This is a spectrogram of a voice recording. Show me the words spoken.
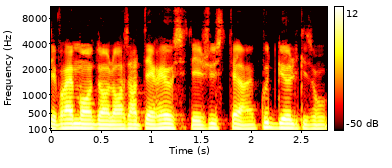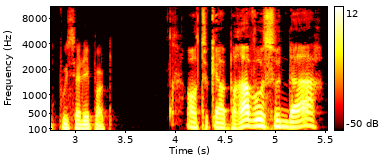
vraiment dans leurs intérêts ou c'était juste un coup de gueule qu'ils ont poussé à l'époque. En tout cas, bravo Sundar.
